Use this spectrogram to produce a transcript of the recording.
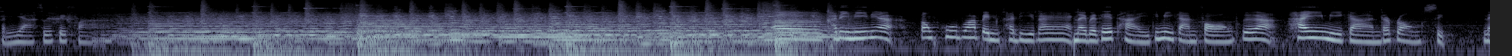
สัญญาซื้อไฟฟ้า คดีนี้เนี่ยต้องพูดว่าเป็นคดีแรกในประเทศไทยที่มีการฟ้องเพื่อให้มีการรับรองสิทธิ์ใน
